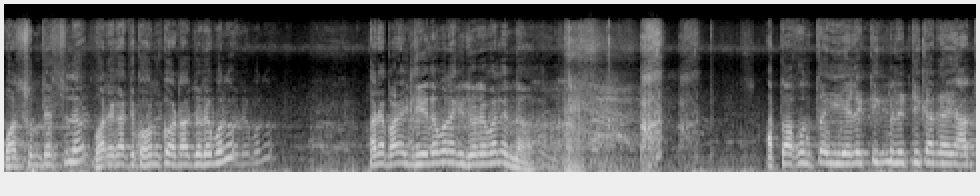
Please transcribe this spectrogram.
ওয়াজ শুনতে এসেছিল? ঘরে গেছে কখন কটা? জোরে বলো। আরে ভাই দিয়ে দেবো নাকি? জোরে বলেন না। আর তখন তো এই ইলেকট্রিক মিলেকট্রিক আর এত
